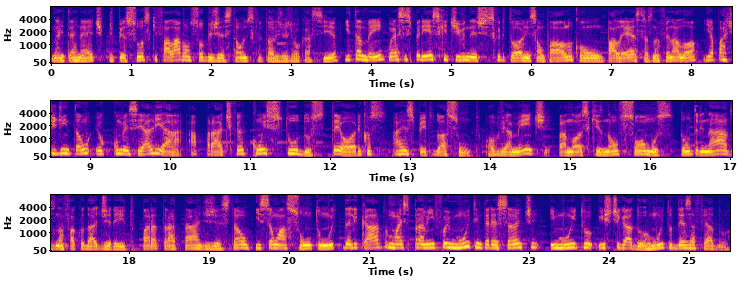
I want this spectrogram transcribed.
na internet de pessoas que falavam sobre gestão de escritórios de advocacia e também com essa experiência que tive neste escritório em São Paulo, com palestras na Fenaló, e a partir de então eu comecei a aliar a prática com estudos teóricos a respeito do assunto. Obviamente, para nós que não somos doutrinados na faculdade de direito para tratar de gestão, isso é um assunto muito delicado, mas para mim foi muito interessante e muito instigador, muito desafiador.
